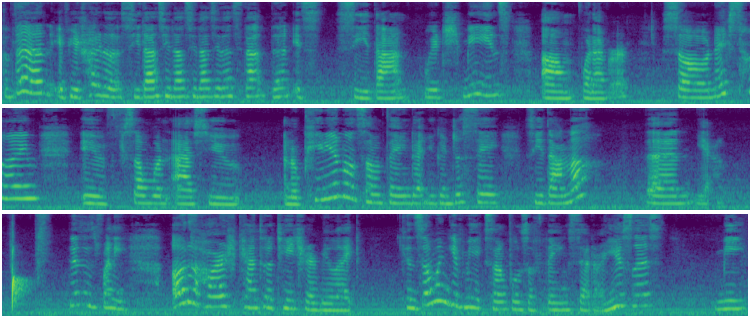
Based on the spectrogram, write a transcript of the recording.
But then if you try to sidan, sidan, sidan, sidan, sidan, then it's sidan, which means um, whatever. So next time if someone asks you an opinion on something that you can just say sidan la, then yeah. This is funny. All the harsh canto teacher be like, can someone give me examples of things that are useless, me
